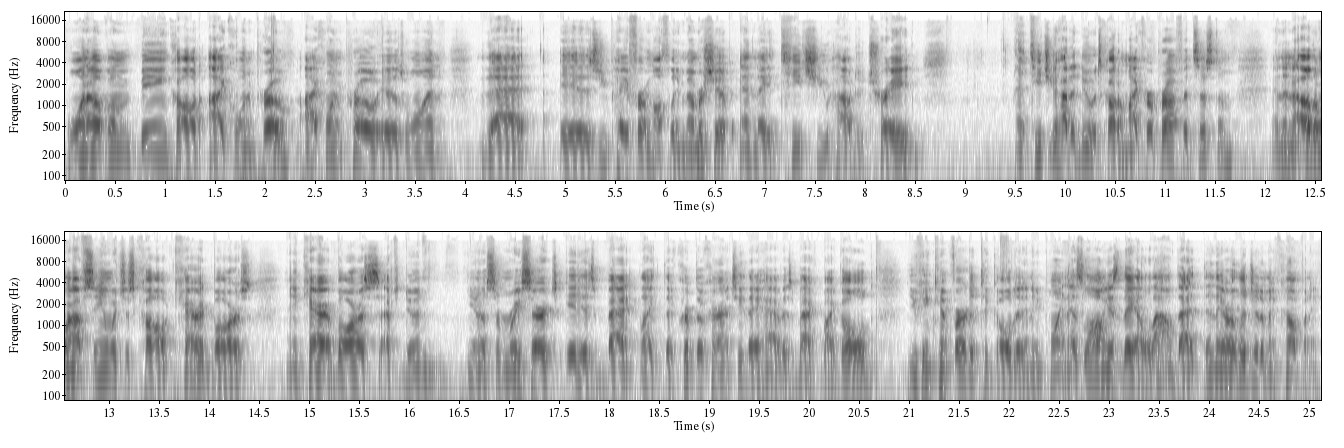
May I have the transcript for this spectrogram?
One of them being called iCoin Pro. iCoin Pro is one that is you pay for a monthly membership and they teach you how to trade and teach you how to do what's called a micro profit system. And then the other one I've seen, which is called Karatbars. And Karatbars, after doing you know some research, it is backed like the cryptocurrency they have is backed by gold. You can convert it to gold at any point, and as long as they allow that, then they are a legitimate company.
